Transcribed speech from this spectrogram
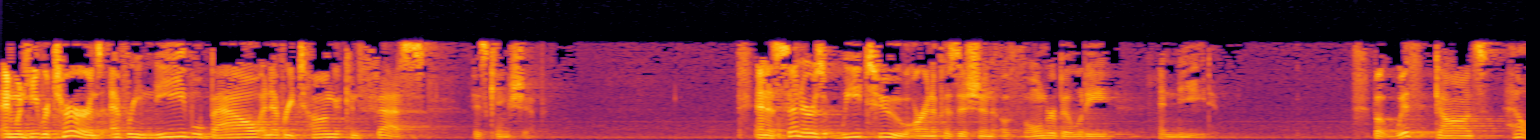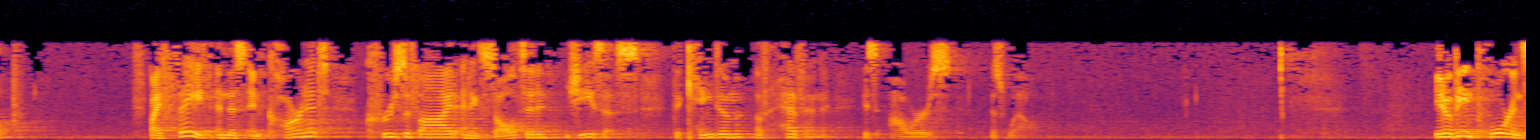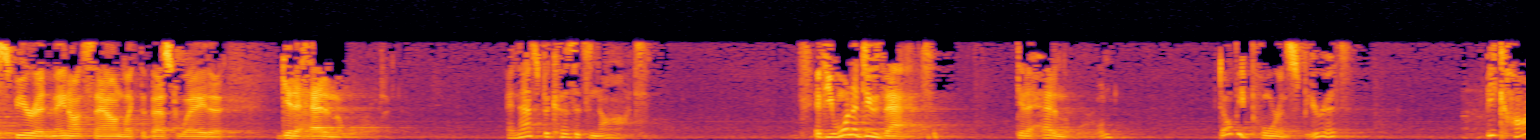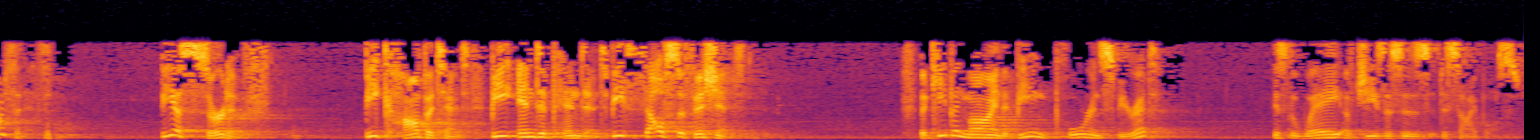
And when he returns, every knee will bow and every tongue confess his kingship. And as sinners, we too are in a position of vulnerability and need. But with God's help, by faith in this incarnate, crucified, and exalted Jesus, the kingdom of heaven is ours as well. You know, being poor in spirit may not sound like the best way to get ahead in the world. And that's because it's not. If you want to do that, get ahead in the world, don't be poor in spirit. Be confident. Be assertive. Be competent. Be independent. Be self sufficient. But keep in mind that being poor in spirit is the way of Jesus' disciples.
